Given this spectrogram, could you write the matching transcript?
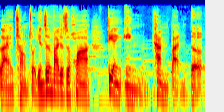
来创作。严正发就是画电影看板的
